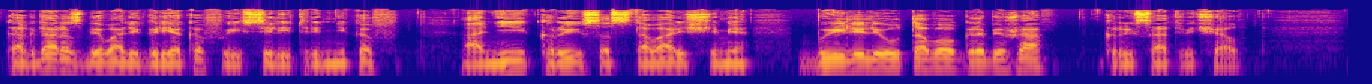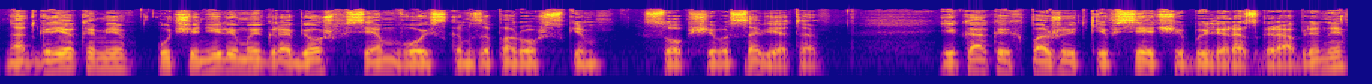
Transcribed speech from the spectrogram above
Когда разбивали греков и селитренников, они, Крыса с товарищами, были ли у того грабежа? Крыса отвечал. Над греками учинили мы грабеж всем войском запорожским с общего совета. И как их пожитки в Сечи были разграблены,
